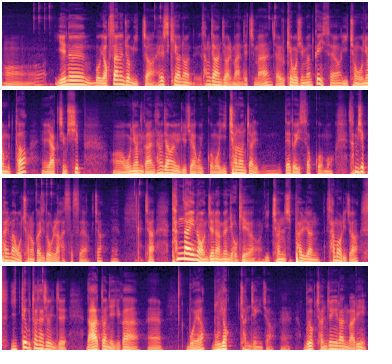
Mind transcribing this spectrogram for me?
어, 얘는 뭐 역사는 좀 있죠. 헬스케어는 상장한 지 얼마 안 됐지만 자, 이렇게 보시면 꽤 있어요. 2005년부터 약 지금 15년간 상장을 유지하고 있고 뭐 2,000원짜리 때도 있었고 뭐 38만 5천 원까지도 올라갔었어요. 그죠? 예. 자, 탑라인은 언제나면 여기에요. 2018년 3월이죠. 이때부터 사실 이제 나왔던 얘기가 예, 뭐예요? 무역 전쟁이죠. 예. 무역 전쟁이라는 말이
